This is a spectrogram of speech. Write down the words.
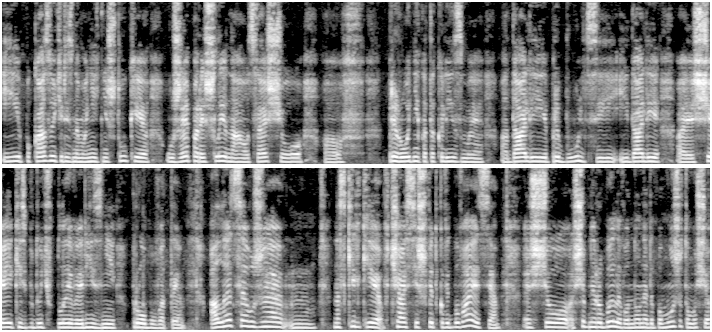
і показують різноманітні штуки. Уже перейшли на оце, що природні катаклізми, а далі прибульці, і далі е, ще якісь будуть впливи різні пробувати. Але це вже наскільки в часі швидко відбувається, е, що щоб не робили, воно не допоможе, тому що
